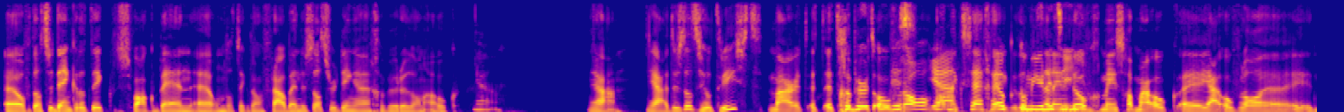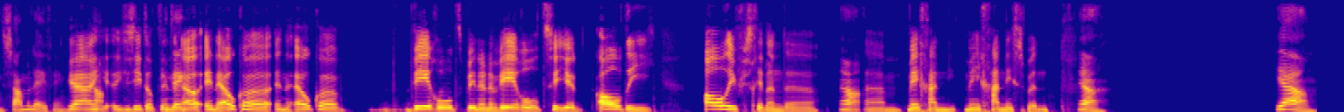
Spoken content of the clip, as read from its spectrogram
Eh, of dat ze denken dat ik zwak ben. eh, omdat ik dan vrouw ben. Dus dat soort dingen gebeuren dan ook. Ja. Ja, ja dus dat is heel triest. Maar het, het, het gebeurt overal, ja, kan ik zeggen. Ik bedoel niet alleen in de dove gemeenschap. Maar ook eh, ja, overal in de samenleving. Ja, Je, je ziet dat in, Ik denk- el- in, elke, in elke wereld, binnen een wereld, zie je al die, al die verschillende Ja. ehm, mechani- mechanismen. Ja. Ja.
